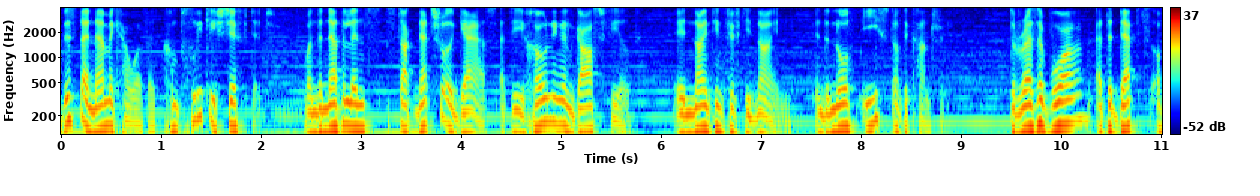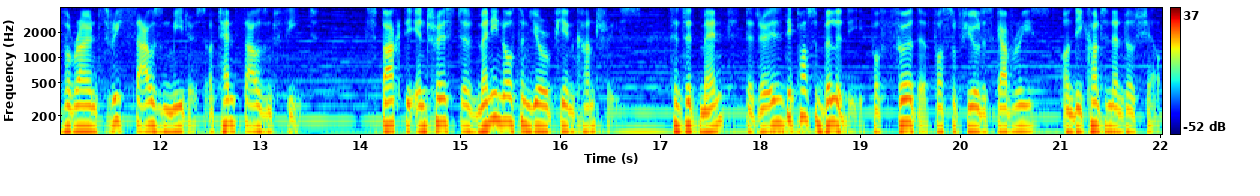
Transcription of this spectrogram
This dynamic, however, completely shifted when the Netherlands stuck natural gas at the Groningen gas field in 1959 in the northeast of the country. The reservoir, at the depth of around 3,000 meters or 10,000 feet, sparked the interest of many Northern European countries, since it meant that there is the possibility for further fossil fuel discoveries on the continental shelf.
